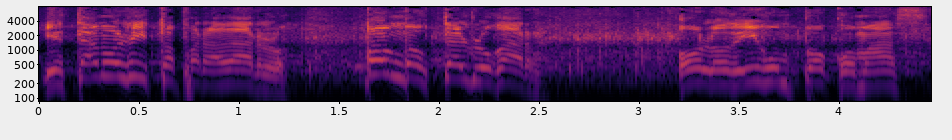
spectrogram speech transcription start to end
Y estamos listos para darlo. Ponga usted el lugar. O lo digo un poco más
